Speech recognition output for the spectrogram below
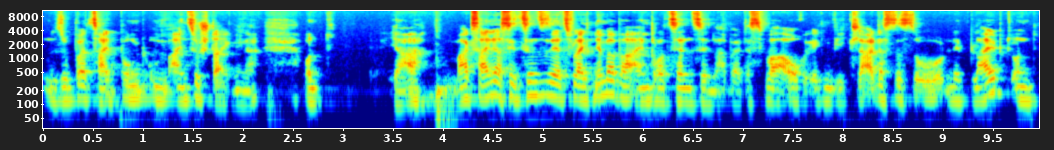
ein super Zeitpunkt, um einzusteigen. Ne? Und ja, mag sein, dass die Zinsen jetzt vielleicht nicht mehr bei 1% sind, aber das war auch irgendwie klar, dass das so nicht bleibt. Und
